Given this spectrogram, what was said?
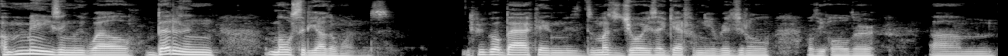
amazingly well, better than most of the other ones if you go back and as much joy as I get from the original or the older um,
